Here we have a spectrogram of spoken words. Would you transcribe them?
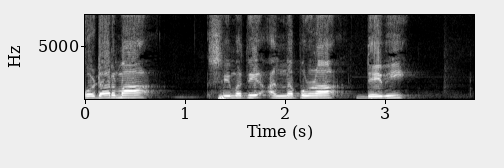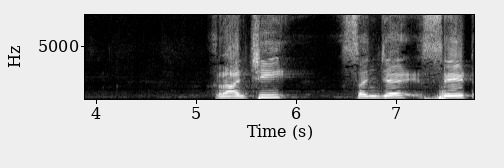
कोडरमा श्रीमती अन्नपूर्णा देवी, रांची संजय सेठ,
